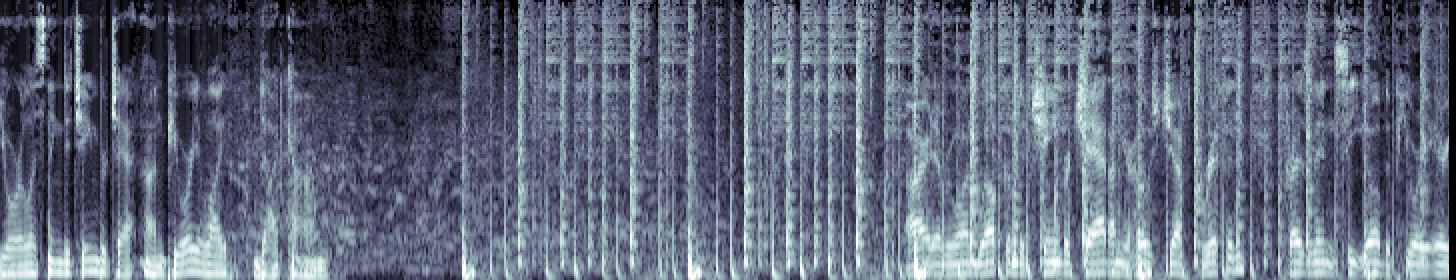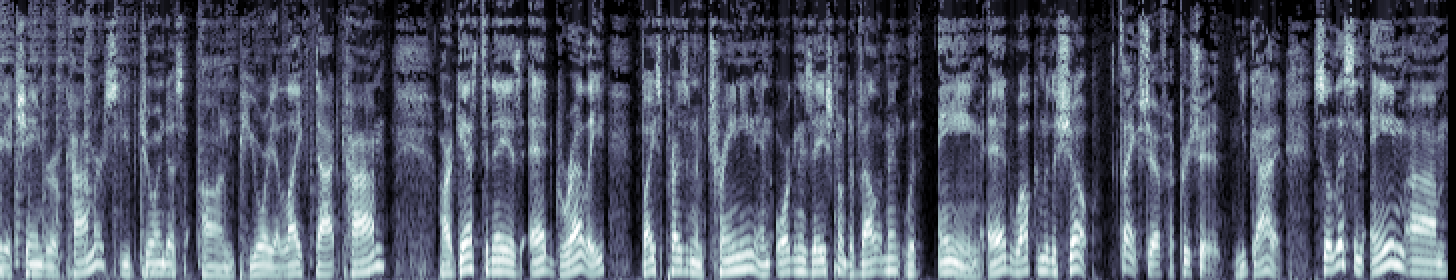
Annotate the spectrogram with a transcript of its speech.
You're listening to Chamber Chat on PeoriaLife.com. All right, everyone. Welcome to Chamber Chat. I'm your host, Jeff Griffin, President and CEO of the Peoria Area Chamber of Commerce. You've joined us on PeoriaLife.com. Our guest today is Ed Grelly, Vice President of Training and Organizational Development with AIM. Ed, welcome to the show. Thanks, Jeff. I appreciate it. You got it. So listen, AIM, um,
